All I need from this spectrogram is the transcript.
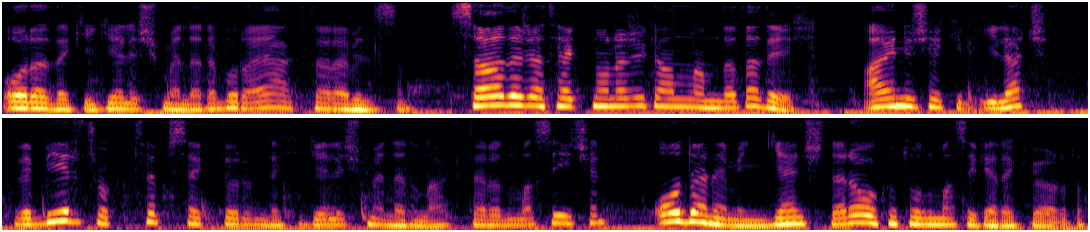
oradaki gelişmeleri buraya aktarabilsin? Sadece teknolojik anlamda da değil. Aynı şekil ilaç ve birçok tıp sektöründeki gelişmelerin aktarılması için o dönemin gençlere okutulması gerekiyordu.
